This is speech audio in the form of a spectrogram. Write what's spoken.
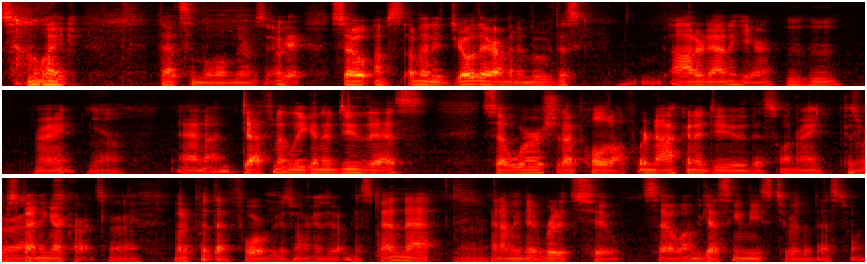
So, like, that's a little nervous. Okay, so I'm, I'm going to go there. I'm going to move this otter down to here, Mm-hmm. right? Yeah. And I'm definitely going to do this. So, where should I pull it off? We're not going to do this one, right? Because we're spending our cards. Correct. I'm going to put that forward because we're not going to do it. I'm going to spend that, Alright. and I'm going to get rid of two. So, I'm guessing these two are the best one.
